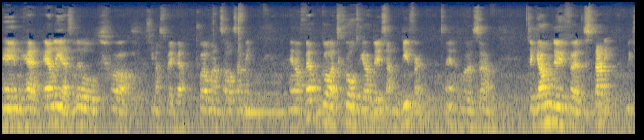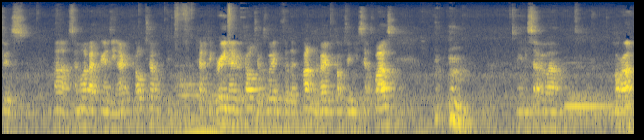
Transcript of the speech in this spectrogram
and we had Ellie as a little. Oh, she must have been about 12 months old, something. And I felt God's call to go and do something different. And it was um, to go and do further study, which was, uh, so my background's in agriculture. I had a degree in agriculture. I was working for the Department of Agriculture in New South Wales. and so, um, all right,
